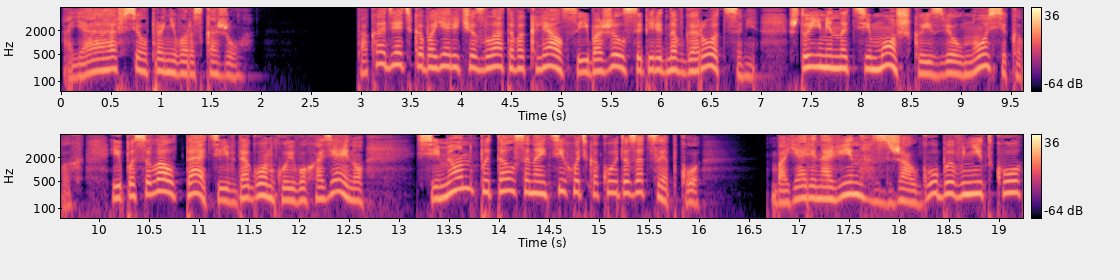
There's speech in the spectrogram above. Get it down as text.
А я все про него расскажу. Пока дядька Боярича Златова клялся и божился перед новгородцами, что именно Тимошка извел Носиковых и посылал Татей вдогонку его хозяину, Семен пытался найти хоть какую-то зацепку. Боярин Авин сжал губы в нитку,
